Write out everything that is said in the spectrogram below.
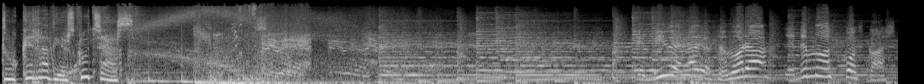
¿Tú qué radio escuchas? Vive Radio Zamora tenemos podcast.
